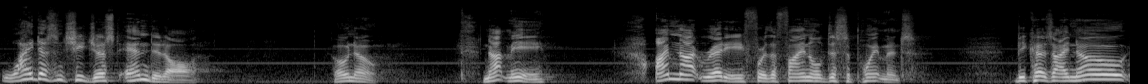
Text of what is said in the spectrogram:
why doesn't she just end it all? Oh, no. Not me. I'm not ready for the final disappointment because I know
